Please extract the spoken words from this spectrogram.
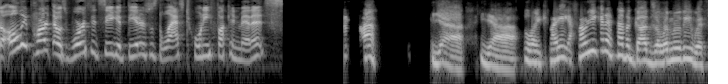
the only part that was worth it seeing in theaters was the last 20 fucking minutes. Ah, Yeah, yeah. Like, I how are you gonna have a Godzilla movie with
